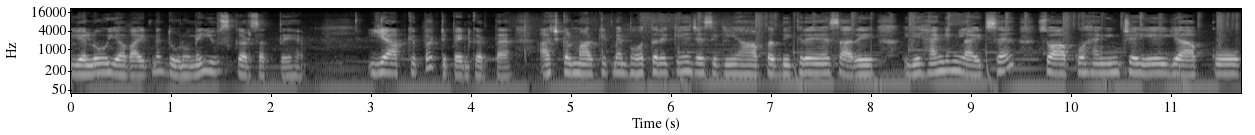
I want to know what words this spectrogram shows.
येलो या वाइट में दोनों में यूज़ कर सकते हैं। ये आपके ऊपर डिपेंड करता है। आजकल मार्केट में बहुत तरह के हैं, जैसे कि यहाँ पर दिख रहे हैं सारे, ये हैंगिंग लाइट्स हैं सो आपको हैंगिंग चाहिए या आपको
